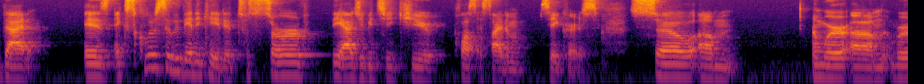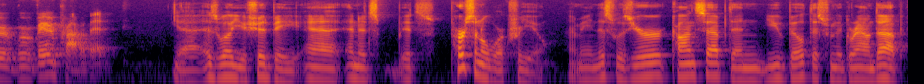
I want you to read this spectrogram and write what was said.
that is exclusively dedicated to serve the LGBTQ plus asylum seekers. So, um, and we're, um, we're, we're very proud of it. Yeah, as well you should be. Uh, and it's, it's personal work for you. I mean, this was your concept and you've built this from the ground up.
